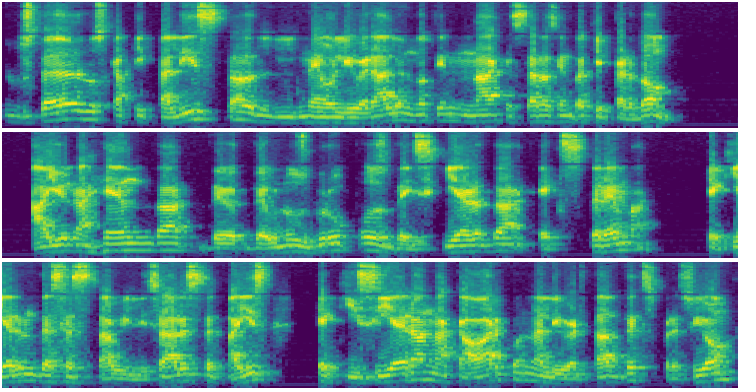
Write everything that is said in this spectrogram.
Ustedes los capitalistas neoliberales no tienen nada que estar haciendo aquí, perdón. Hay una agenda de, de unos grupos de izquierda extrema que quieren desestabilizar este país, que quisieran acabar con la libertad de expresión,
